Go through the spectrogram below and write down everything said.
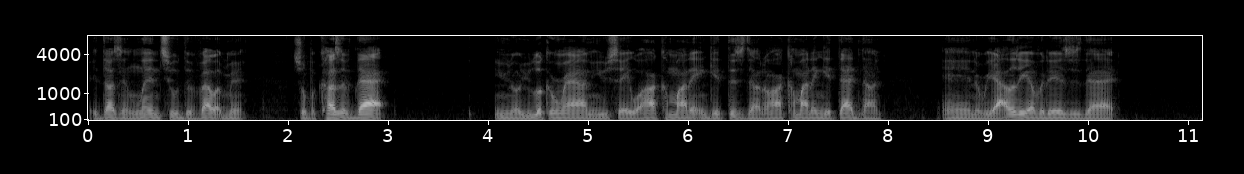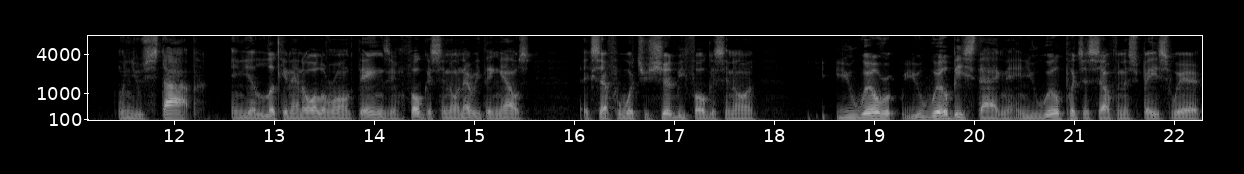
It doesn't lend to development. So because of that, you know, you look around and you say, well, how come I didn't get this done? Or how come I didn't get that done? And the reality of it is, is that when you stop and you're looking at all the wrong things and focusing on everything else except for what you should be focusing on, you will you will be stagnant and you will put yourself in a space where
